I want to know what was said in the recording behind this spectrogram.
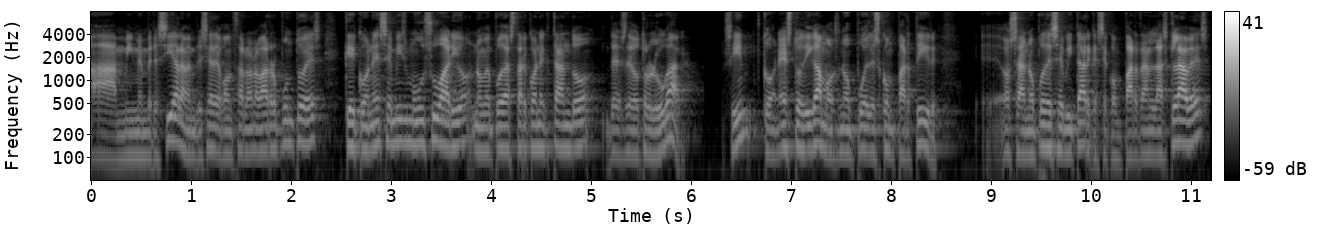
a mi membresía, la membresía de Gonzalo Navarro.es, que con ese mismo usuario no me pueda estar conectando desde otro lugar. ¿Sí? Con esto, digamos, no puedes compartir, eh, o sea, no puedes evitar que se compartan las claves,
